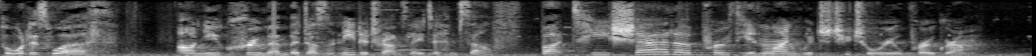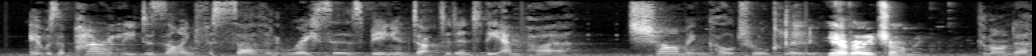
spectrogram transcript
For what it's worth, our new crew member doesn't need a translator himself, but he shared a Prothean language tutorial program. It was apparently designed for servant races being inducted into the Empire. Charming cultural clue. Yeah, very charming. Commander?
